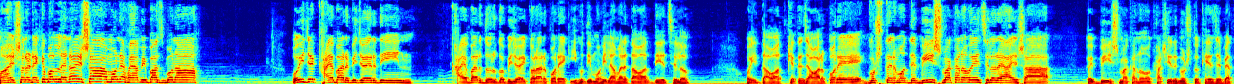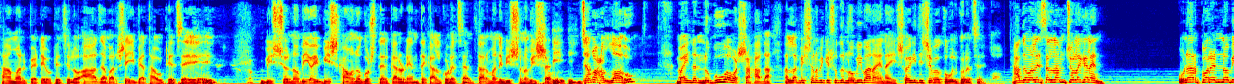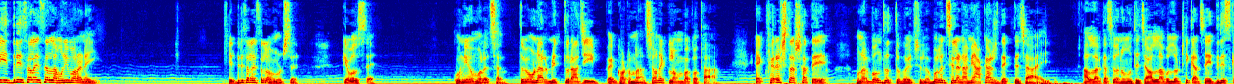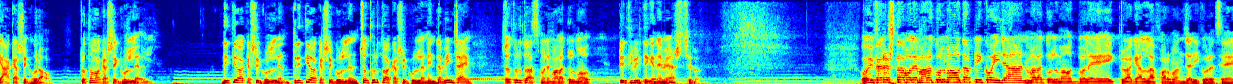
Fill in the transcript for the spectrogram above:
মা এসারে ডেকে বললেন এসা, মনে হয় আমি বাঁচবো না। ওই যে খায়বার বিজয়ের দিন খায়বার দুর্গ বিজয় করার পরে এক ইহুদি মহিলা আমার দাওয়াত দিয়েছিল। ওই দাওয়াত খেতে যাওয়ার পরে গোস্তের মধ্যে বিষ মাখানো হয়েছিল রে আয়েশা। ওই বিষ মাখানো খাসির গোস্ত খেয়ে যে ব্যথা আমার পেটে উঠেছিল, আজ আবার সেই ব্যথা উঠেছে। বিশ্ব নবী ওই বিষ খাওয়ানো গোস্তের কারণে এতেকাল করেছেন, তার মানে বিশ্ব নবী শাহী। জামা আল্লাহ আল্লাহ বিশ্ব নবীকে শুধু নবী বানায় নাই, শহীদ হিসেবে কবুল করেছে। আদম চলে গেলেন। ওনার পরের নবী ইদ্রিস উনি মরে নাই। ইদ্রিস কে বলছে? উনিও মরেছেন। তবে ওনার মৃত্যুর আজীব এক ঘটনা আছে, অনেক লম্বা কথা। এক ফেরেশতার সাথে ওনার বন্ধুত্ব হয়েছিল। বলেছিলেন, আমি আকাশ দেখতে চাই। আল্লাহর কাছে অনুমতি চাই। আল্লাহ বলল, ঠিক আছে, ইদ্রিসকে আকাশে ঘোরাও। প্রথম আকাশে ঘুরলেন। দ্বিতীয় আকাশে ঘুরলেন, তৃতীয় আকাশে ঘুরলেন, চতুর্থ আকাশে ঘুরলেন। ইন দ্য মিন টাইম চতুর্থ আসমানে মালাকুল মাউত পৃথিবীর দিকে নেমে আসছিল। ওই ফেরেশতা বলে, মালাকুল মাউত আপনি কই যান? মালাকুল মাউত বলে, একটু আগে আল্লাহ ফরমান জারি করেছে,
